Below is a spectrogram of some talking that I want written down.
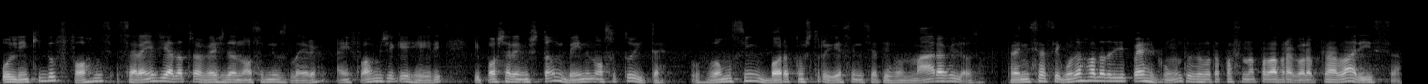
o link do Forms será enviado através da nossa newsletter, a Informes de Guerreiro, e postaremos também no nosso Twitter. Vamos embora construir essa iniciativa maravilhosa. Para iniciar a segunda rodada de perguntas, eu vou estar passando a palavra agora para Larissa.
